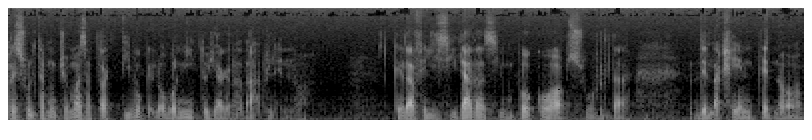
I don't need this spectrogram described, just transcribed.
resulta mucho más atractivo que lo bonito y agradable, ¿no? Que la felicidad así un poco absurda de la gente, ¿no?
